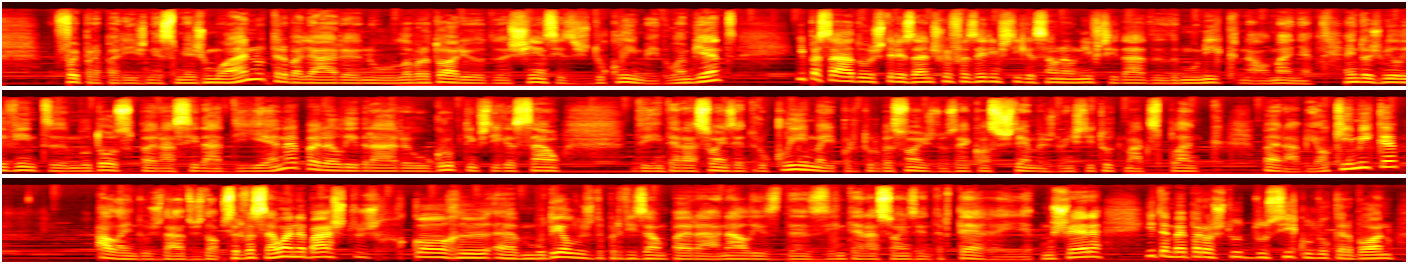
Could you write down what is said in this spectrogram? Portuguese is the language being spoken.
Foi para Paris nesse mesmo ano, trabalhar no Laboratório das Ciências do Clima e do Ambiente e, passados três anos, foi fazer investigação na Universidade de Munique, na Alemanha. Em 2020, mudou-se para a cidade de Iena para liderar o grupo de investigação de interações entre o clima e perturbações dos ecossistemas do Instituto Max Planck para a Bioquímica. Além dos dados de observação, Ana Bastos recorre a modelos de previsão para a análise das interações entre Terra e atmosfera e também para o estudo do ciclo do carbono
